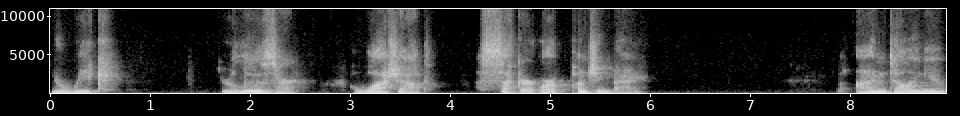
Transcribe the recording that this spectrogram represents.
you're weak, you're a loser, a washout, a sucker, or a punching bag. But I'm telling you,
